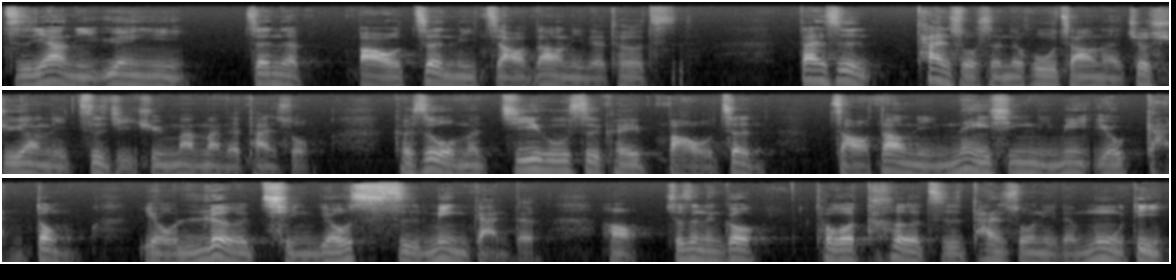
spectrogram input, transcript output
只要你愿意，真的保证你找到你的特质。但是探索神的呼召呢，就需要你自己去慢慢的探索。可是我们几乎是可以保证找到你内心里面有感动、有热情、有使命感的。好，就是能够透过特质探索你的目的。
